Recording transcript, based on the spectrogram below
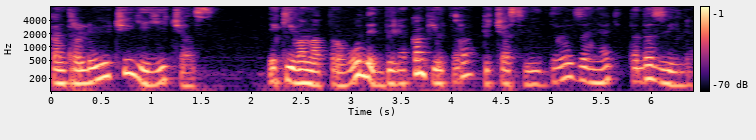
контролюючи її час, який вона проводить біля комп'ютера під час відео, занять та дозвілля.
